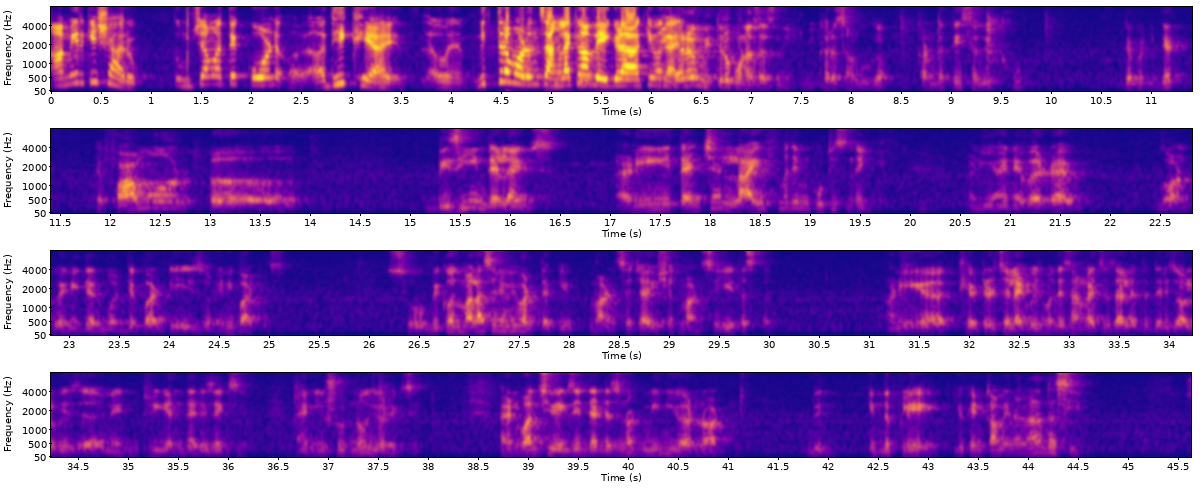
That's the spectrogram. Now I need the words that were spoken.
आमिर की शाहरुख तुमच्या मते कोण अधिक हे आहे? मित्र म्हणून चांगला किंवा वेगळा किंवा काय? खरं मित्र कोणाचाच नाही मी खरं सांगू का? कारण का ते सगळे खूप फार more busy in their lifes आणि त्यांच्या लाईफमध्ये मी कुठेच नाही आहे आणि I never have gone to any their birthday parties or any parties so because मला असं नेहमी वाटतं की माणसाच्या आयुष्यात माणसं येत असतात. आणि थिएटरच्या लँग्वेजमध्ये सांगायचं झालं तर there is always an entry and there is exit and you should know your exit and once you exit that does not mean you are not within the play you can come in another scene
